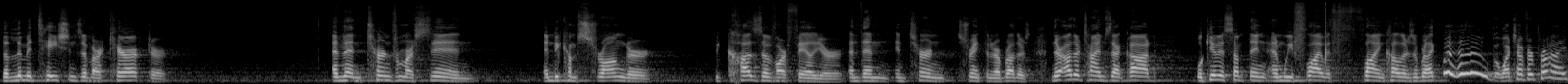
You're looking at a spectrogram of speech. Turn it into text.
the limitations of our character and then turn from our sin and become stronger because of our failure and then in turn strengthen our brothers. And there are other times that God will give us something and we fly with flying colors and we're like, woohoo, but watch out for pride.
